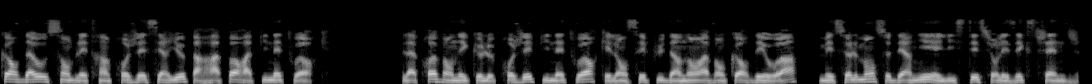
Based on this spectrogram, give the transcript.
CoreDAO semble être un projet sérieux par rapport à P-Network. La preuve en est que le projet P-Network est lancé plus d'un an avant CoreDAO, mais seulement ce dernier est listé sur les exchanges.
